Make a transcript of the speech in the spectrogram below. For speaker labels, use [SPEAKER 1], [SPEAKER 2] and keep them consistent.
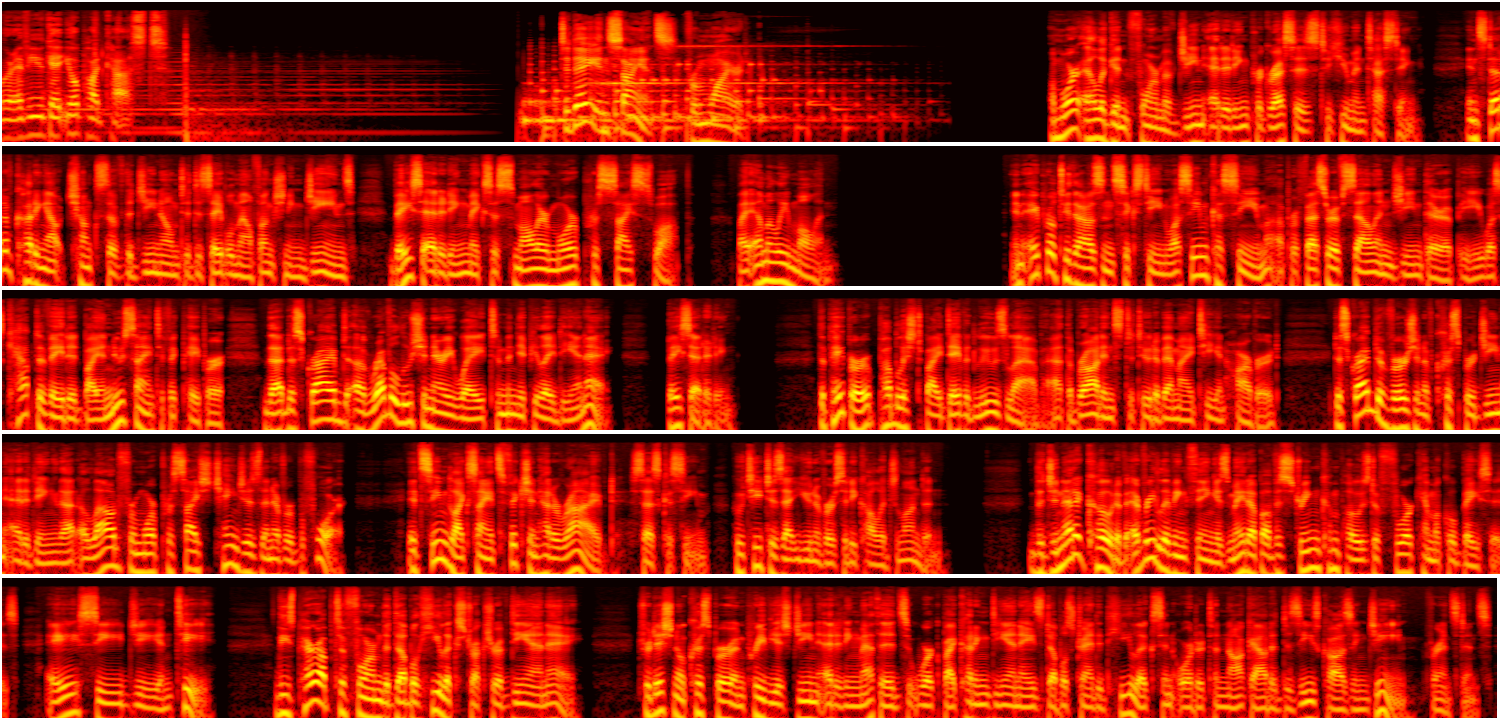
[SPEAKER 1] wherever you get your podcasts.
[SPEAKER 2] Today in Science from Wired. A more elegant form of gene editing progresses to human testing. Instead of cutting out chunks of the genome to disable malfunctioning genes, base editing makes a smaller, more precise swap. By Emily Mullin. In April 2016, Waseem Qasim, a professor of cell and gene therapy, was captivated by a new scientific paper that described a revolutionary way to manipulate DNA base editing. The paper, published by David Liu's lab at the Broad Institute of MIT and Harvard, described a version of CRISPR gene editing that allowed for more precise changes than ever before. It seemed like science fiction had arrived, says Qasim, who teaches at University College London. The genetic code of every living thing is made up of a string composed of four chemical bases A, C, G, and T. These pair up to form the double helix structure of DNA. Traditional CRISPR and previous gene editing methods work by cutting DNA's double stranded helix in order to knock out a disease causing gene, for instance.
